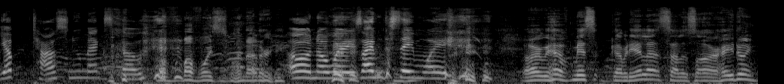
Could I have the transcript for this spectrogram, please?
Yep, Taos, New Mexico. my, my voice is going out already. oh, no worries. I'm the same way. All right, we have Miss Gabriela Salazar. How you doing?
